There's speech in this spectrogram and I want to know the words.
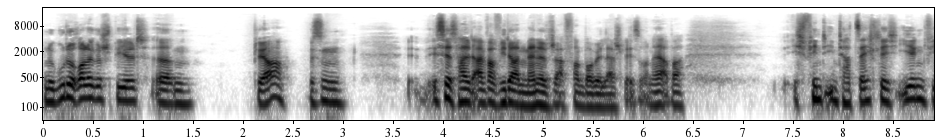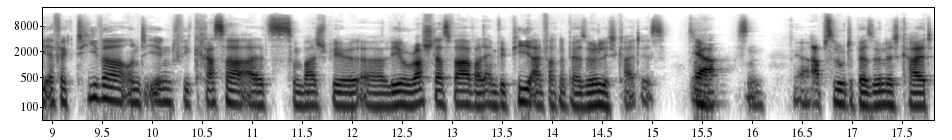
eine gute Rolle gespielt. Ähm, ja, ist ein, ist jetzt halt einfach wieder ein Manager von Bobby Lashley, so, ne, aber ich finde ihn tatsächlich irgendwie effektiver und irgendwie krasser als zum Beispiel äh, Leo Rush das war, weil MVP einfach eine Persönlichkeit ist. So, Ja. Ist eine Ja. absolute Persönlichkeit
